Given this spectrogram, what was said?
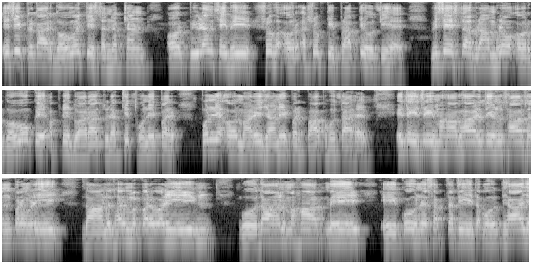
इसी प्रकार गौवें के संरक्षण और पीड़न से भी शुभ और अशुभ की प्राप्ति होती है। विशेषतः ब्राह्मणों और गौवों के अपने द्वारा सुरक्षित होने पर पुण्य और मारे जाने पर पाप होता है। इत श्री महाभारत अनुशासन परमढ़ि, दान धर्म परवढ़ि गोदान महात्मे एकोन सप्तति तमोध्याय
